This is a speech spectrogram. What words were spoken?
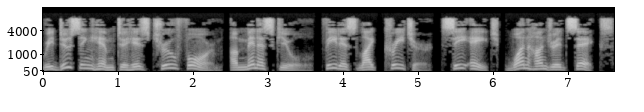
reducing him to his true form, a minuscule, fetus-like creature, ch. 106.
